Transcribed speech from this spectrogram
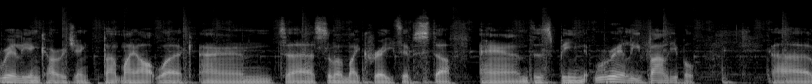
really encouraging about my artwork and uh, some of my creative stuff and has been really valuable uh,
